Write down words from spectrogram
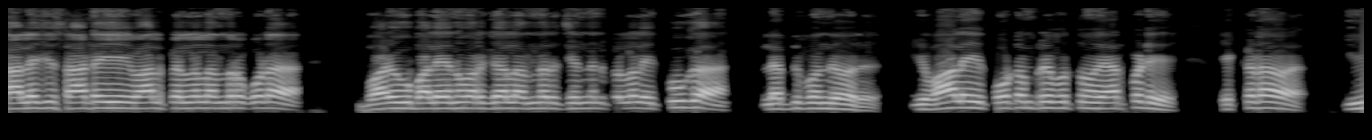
కాలేజీ స్టార్ట్ అయ్యి వాళ్ళ పిల్లలందరూ కూడా బడుగు బలైన వర్గాలందరూ చెందిన పిల్లలు ఎక్కువగా లబ్ధి పొందేవారు. ఇవాళ ఈ కూటమి ప్రభుత్వం ఏర్పడి ఇక్కడ ఈ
